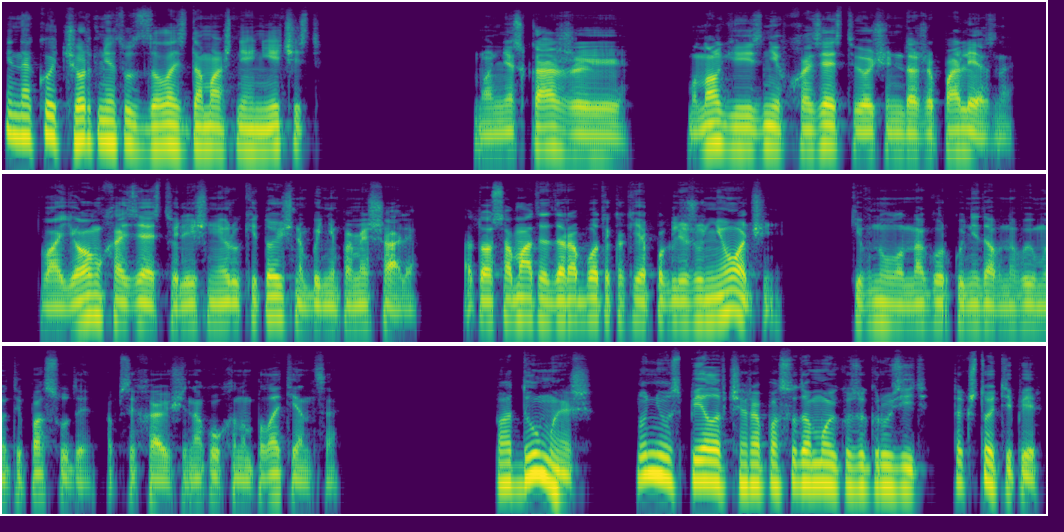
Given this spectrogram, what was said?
И на кой черт мне тут сдалась домашняя нечисть? Ну не скажи. Многие из них в хозяйстве очень даже полезны. В твоем хозяйстве лишние руки точно бы не помешали. А то сама ты до работы, как я погляжу, не очень. Кивнула на горку недавно вымытой посуды, обсыхающей на кухонном полотенце. «Подумаешь, ну не успела вчера посудомойку загрузить. Так что теперь,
